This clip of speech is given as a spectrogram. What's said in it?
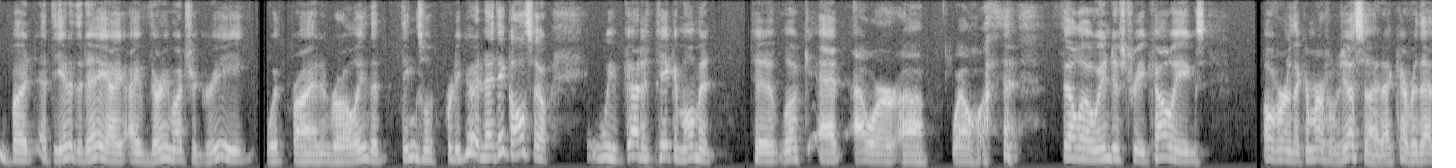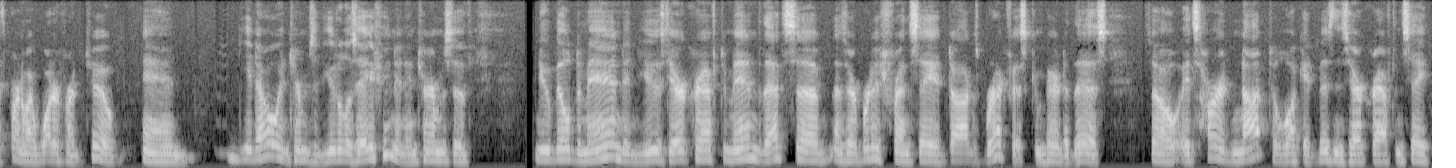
But at the end of the day, I, I very much agree with Brian and Rollie that things look pretty good. And I think also we've got to take a moment to look at our, uh, well, fellow industry colleagues over in the commercial jet side. I cover that as part of my waterfront too. And, you know, in terms of utilization and in terms of new build demand and used aircraft demand, that's, uh, as our British friends say, a dog's breakfast compared to this. So it's hard not to look at business aircraft and say,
